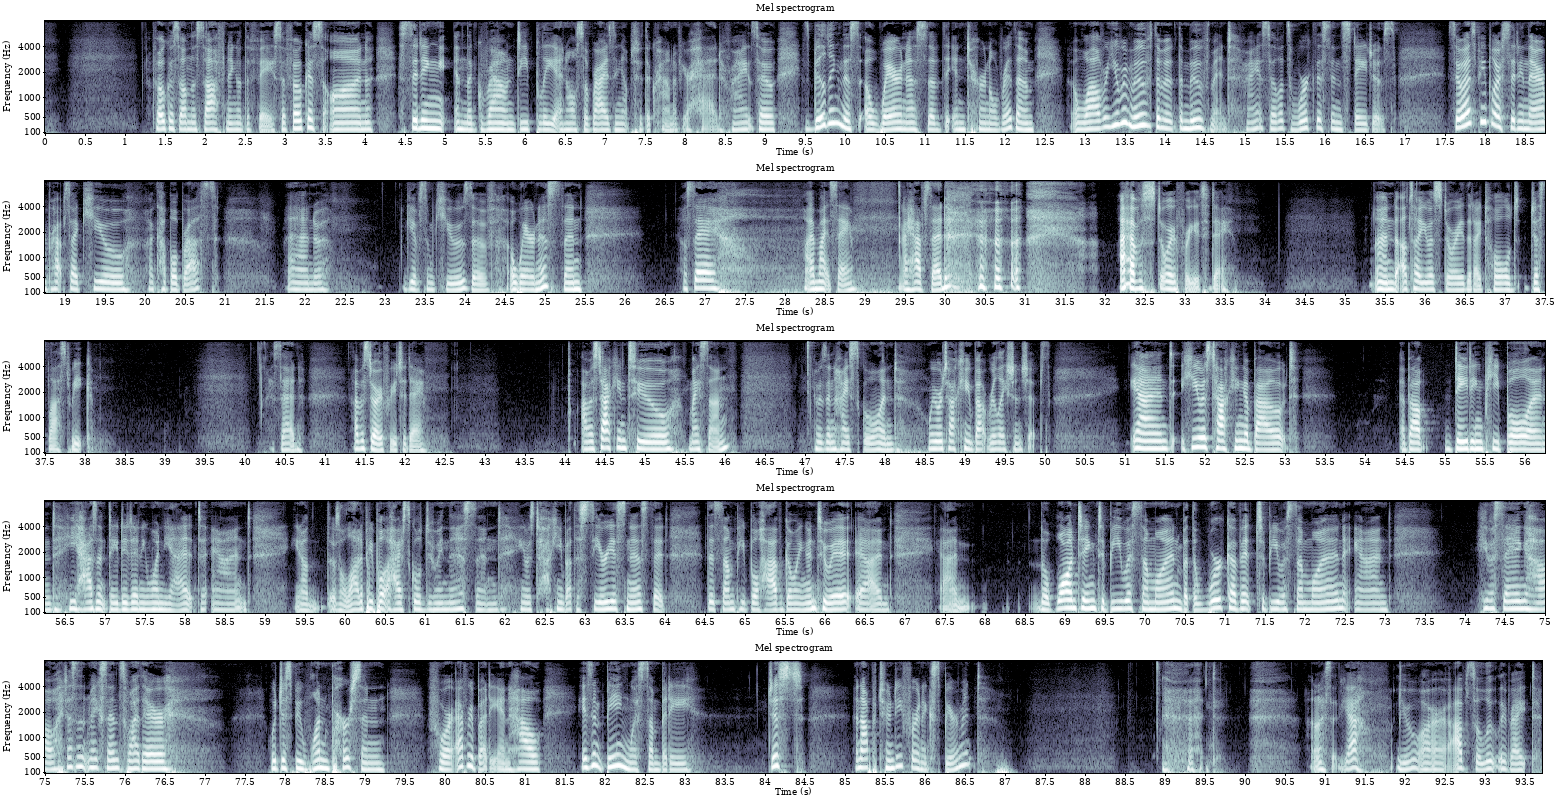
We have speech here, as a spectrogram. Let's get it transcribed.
Focus on the softening of the face. So focus on sitting in the ground deeply and also rising up through the crown of your head, right? So it's building this awareness of the internal rhythm while you remove the, the movement, right? So let's work this in stages. So as people are sitting there, and perhaps I cue a couple breaths and uh, give some cues of awareness, then I'll say, I might say, I have said, I have a story for you today. And I'll tell you a story that I told just last week. I said, I have a story for you today. I was talking to my son who was in high school, and we were talking about relationships. And he was talking about about dating people and he hasn't dated anyone yet and you know there's a lot of people at high school doing this and he was talking about the seriousness that that some people have going into it and and the wanting to be with someone but the work of it to be with someone and he was saying how it doesn't make sense why there would just be one person for everybody and how isn't being with somebody just an opportunity for an experiment and, I said, Yeah, you are absolutely right.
